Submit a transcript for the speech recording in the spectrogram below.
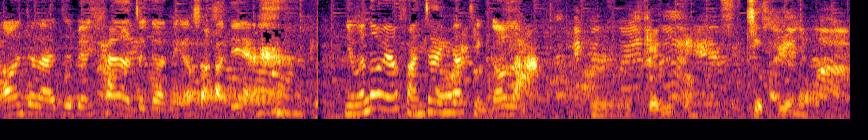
然后就来这边开了这个那个烧烤店。你们那边房价应该挺高的啊？嗯，跟这边哦，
